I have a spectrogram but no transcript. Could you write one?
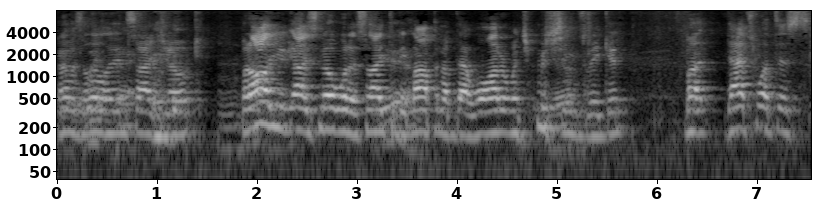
That was a little inside joke. But all you guys know what it's like to be mopping up that water when your machine's leaking. But that's what this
